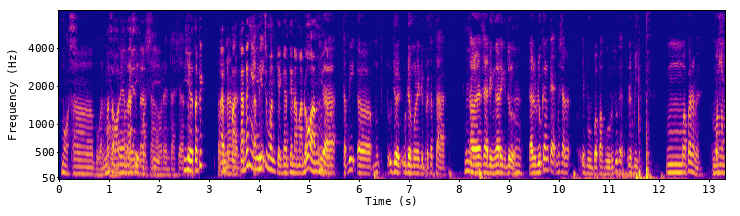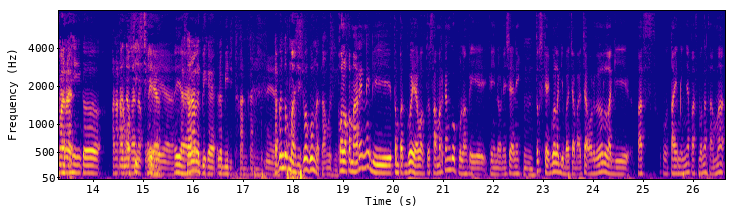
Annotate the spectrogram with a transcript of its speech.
Mos. Eh, bukan Masa mos, orientasi. masa orientasi Iya, tapi perkenalan. kad- kadang yang Tapi ini cuma kayak ganti nama doang gitu. enggak, tapi eh, mungkin udah udah mulai diperketat. Kalau yang saya dengar gitu loh. Hmm. Lalu dulu kan kayak misal ibu bapak guru tuh kayak lebih hmm, apa namanya? mengemarahi ke anak-anak OSIS. iya, Iya. iya. Iya, Nah, sekarang iya. lebih kayak lebih ditekankan. Iya. Tapi untuk mahasiswa gue nggak tahu sih. Kalau kemarin nih di tempat gue ya waktu summer kan gue pulang ke ke Indonesia nih. Hmm. Terus kayak gue lagi baca-baca waktu itu lagi pas timingnya pas banget sama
